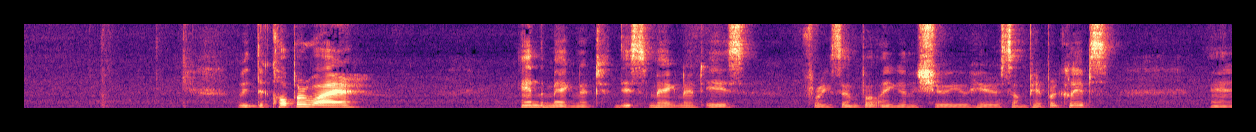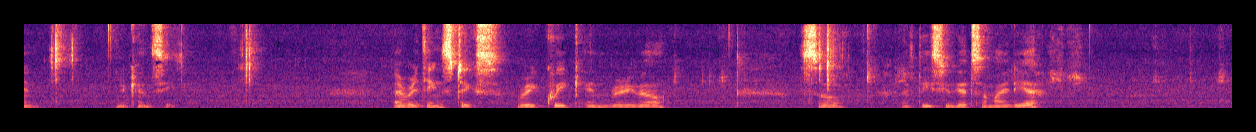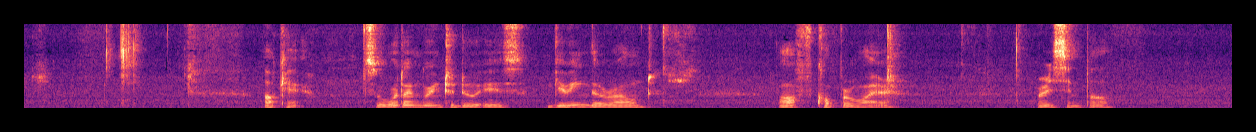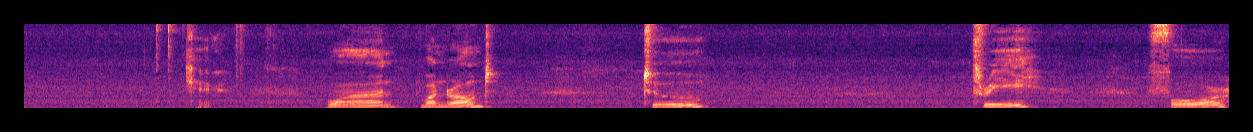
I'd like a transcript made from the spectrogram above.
with the copper wire and the magnet. This magnet is for example I'm gonna show you here some paper clips and you can see. Everything sticks very quick and very well so at least you get some idea. Okay. So what I'm going to do is giving the round of copper wire. Very simple. Okay. One one round. Two three four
